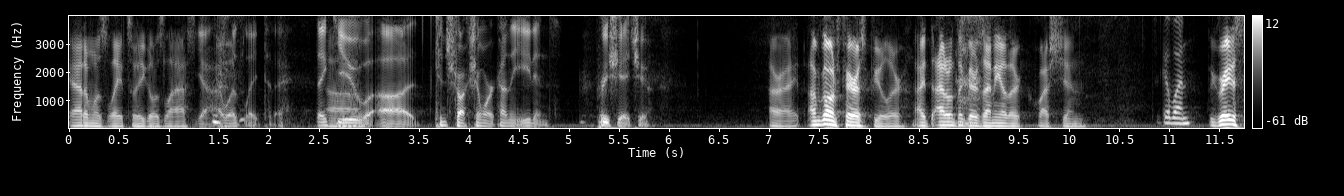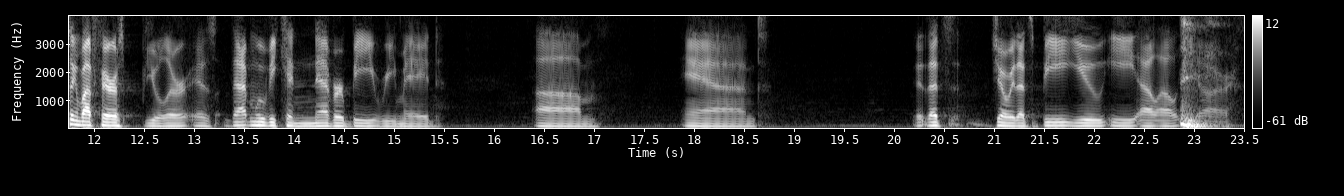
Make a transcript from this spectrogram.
Adam was late, so he goes last. Yeah, I was late today. Thank you, uh, construction work on the Edens. Appreciate you. All right. I'm going Ferris Bueller. I, I don't think there's any other question. it's a good one. The greatest thing about Ferris Bueller is that movie can never be remade. Um, and that's Joey. That's B U E L L E R.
